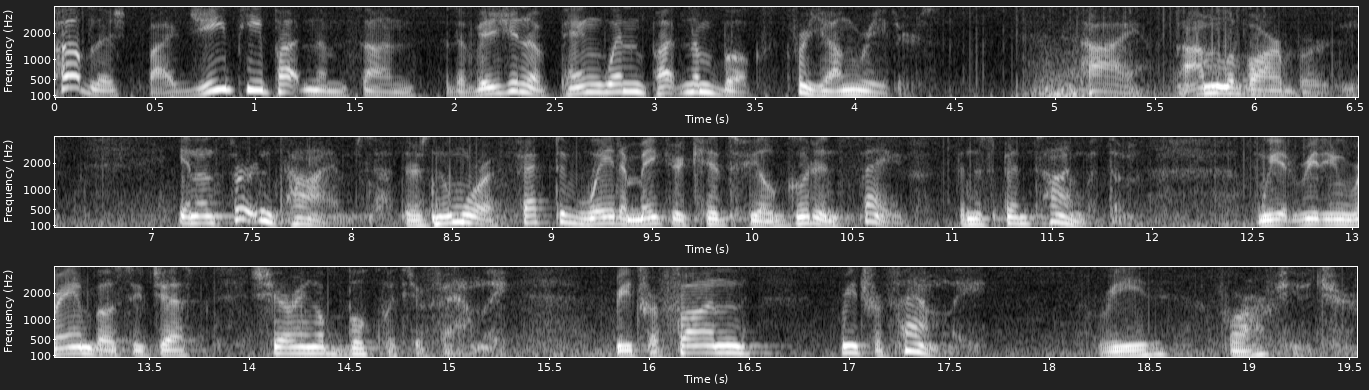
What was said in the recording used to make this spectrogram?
Published by G.P. Putnam Sons, a division of Penguin Putnam Books for young readers. Hi, I'm LeVar Burton. In uncertain times, there's no more effective way to make your kids feel good and safe than to spend time with them. We at Reading Rainbow suggest sharing a book with your family. Read for fun, read for family. Read for our future.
